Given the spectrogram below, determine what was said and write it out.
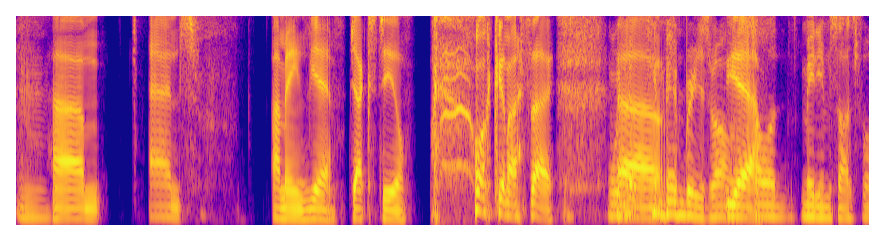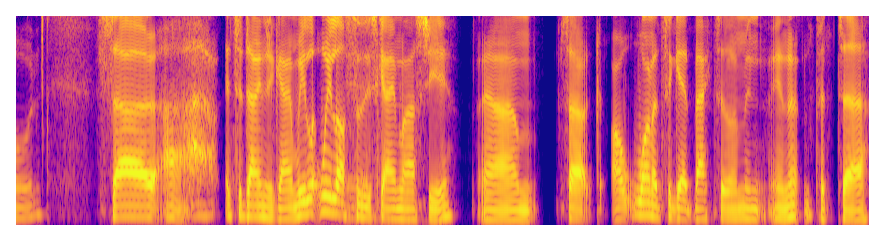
Mm. Um, and I mean, yeah, Jack Steele. what can I say? We got Uh, Tim as well. yeah. Solid medium sized forward. So uh, it's a danger game. We we lost to this game last year. Um, so I wanted to get back to him in, in it, but uh,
